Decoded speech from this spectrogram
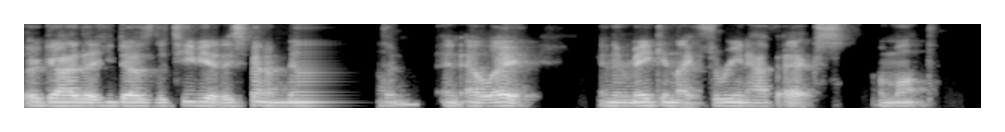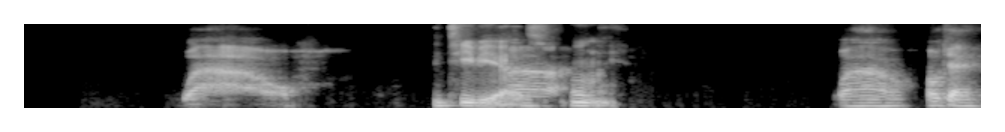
a guy that he does the TV. They spend a million in, in LA, and they're making like three and a half x a month Wow. in TV ads Wow. only. Wow. Okay.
